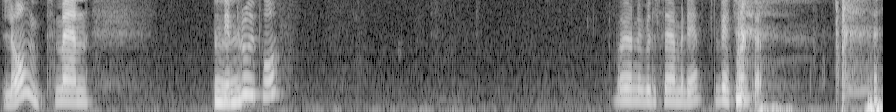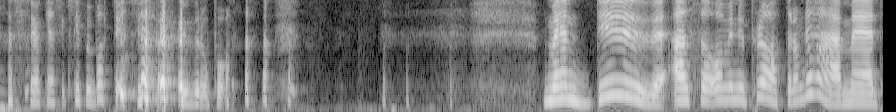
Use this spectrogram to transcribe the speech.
långt men det Mm. beror ju på. Vad jag nu vill säga med det, det vet jag inte. Så jag kanske klipper bort det sista, det beror på. Men du, alltså om vi nu pratar om det här med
